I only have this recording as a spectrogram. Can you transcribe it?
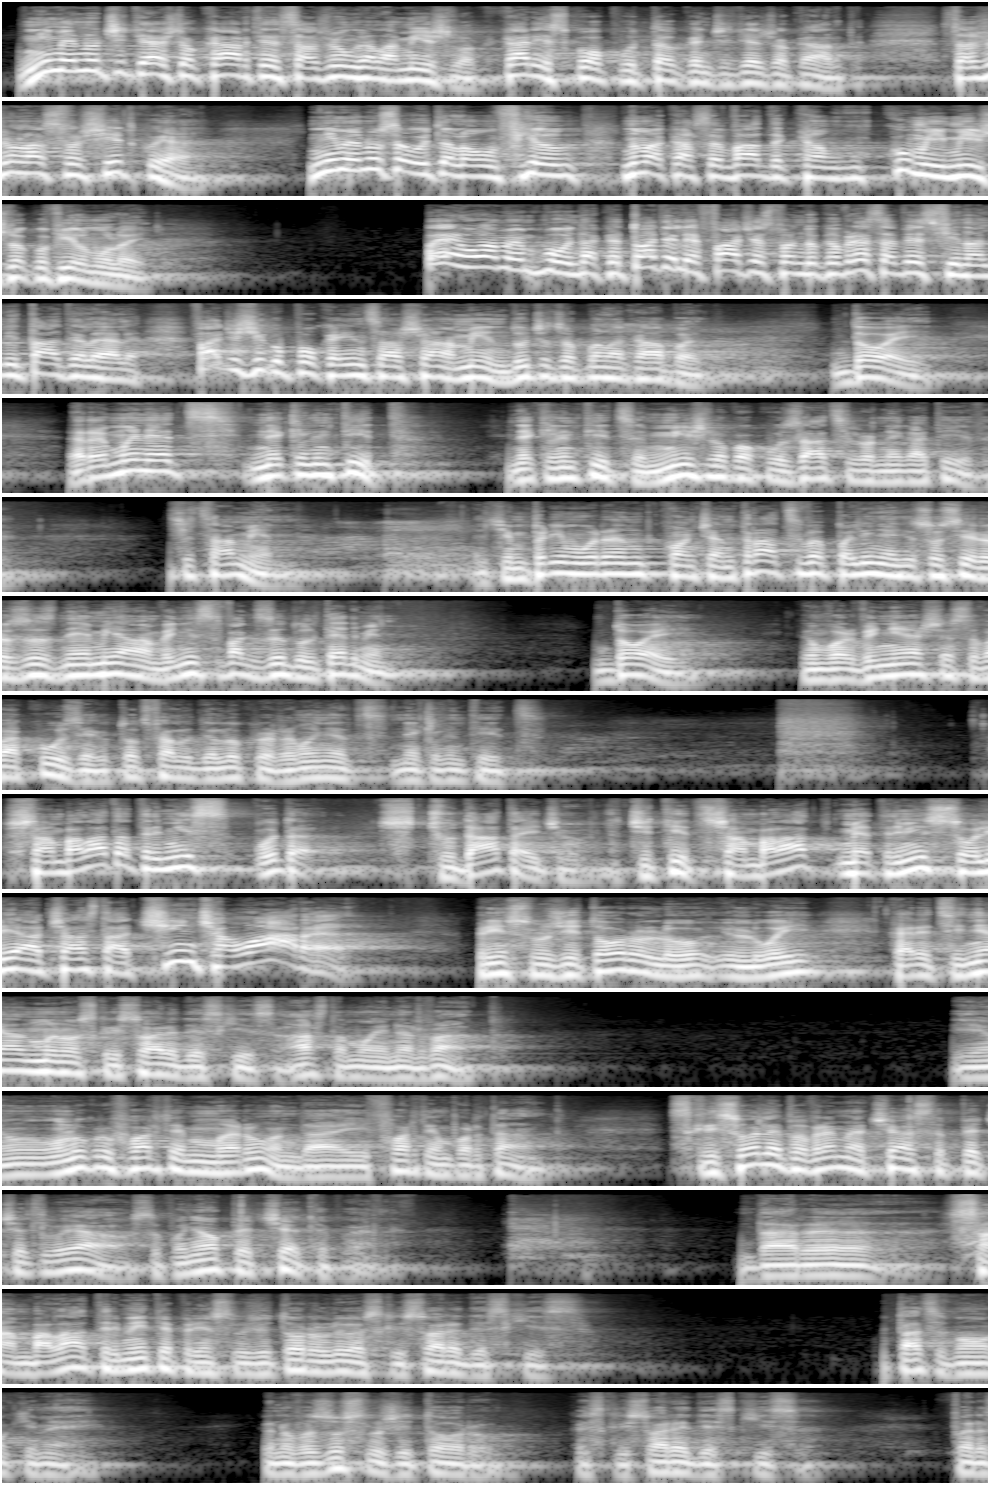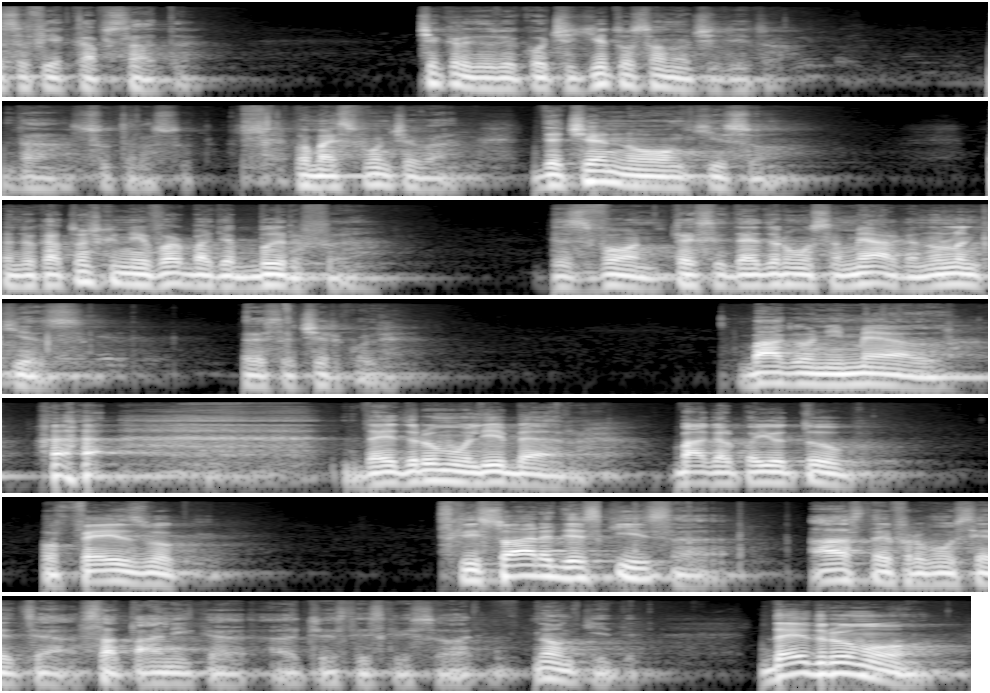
Nimeni nu citește o carte să ajungă la mijloc. Care e scopul tău când citești o carte? Să ajungi la sfârșit cu ea. Nimeni nu se uită la un film numai ca să vadă cam cum e mijlocul filmului. Păi, oameni buni, dacă toate le faceți pentru că vreți să aveți finalitatele alea, faceți și cu pocăința așa, amin, duceți-o până la capăt. Doi, rămâneți neclintit, neclintiți în mijlocul acuzațiilor negative. Ziceți amin. Deci, în primul rând, concentrați-vă pe linia de sosire. O zis Neemia, am venit să fac zidul termin. Doi, când vor veni așa să vă acuze cu tot felul de lucruri, rămâneți neclintiți. Șambalat a trimis, uite, ciudat aici, citiți, Șambalat mi-a trimis solia aceasta a cincea oară prin slujitorul lui, lui care ținea în mână o scrisoare deschisă. Asta m-a enervat. E un, un lucru foarte mărunt, dar e foarte important. Scrisorile pe vremea aceea se pecetluiau, se puneau pecete pe ele. Dar uh, Sambala trimite prin slujitorul lui o scrisoare deschisă. Uitați-vă ochii mei. Când a văzut slujitorul că scrisoarea e deschisă, fără să fie capsată, ce credeți voi, că o citit-o sau nu o citit-o? Da, 100%. Vă mai spun ceva. De ce nu o închis-o? Pentru că atunci când e vorba de bârfă, de zvon, trebuie să-i dai drumul să meargă, nu-l închizi. Trebuie să circule. Bagă un e-mail. dai drumul liber. Bagă-l pe YouTube, pe Facebook. Scrisoare deschisă. Asta e frumusețea satanică a acestei scrisori. Nu închide. dă drumul.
